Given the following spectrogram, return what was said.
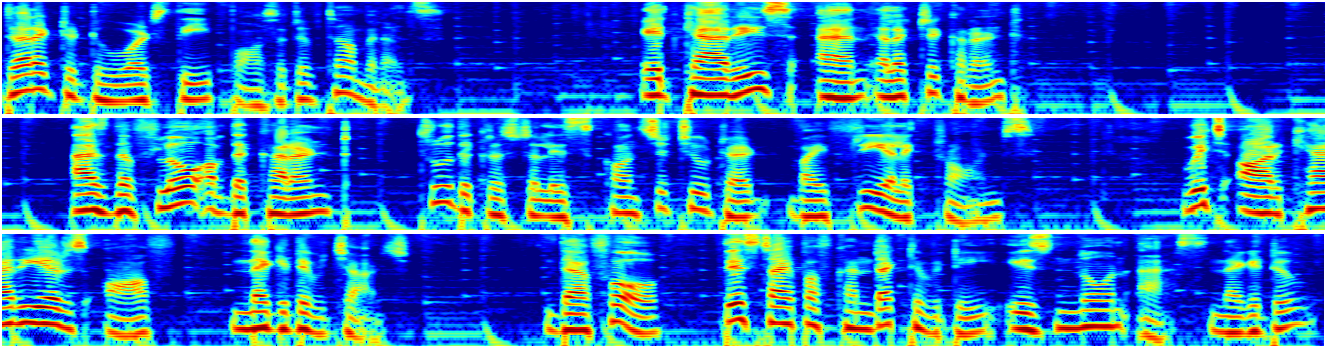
directed towards the positive terminals. It carries an electric current as the flow of the current through the crystal is constituted by free electrons which are carriers of negative charge. Therefore, this type of conductivity is known as negative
